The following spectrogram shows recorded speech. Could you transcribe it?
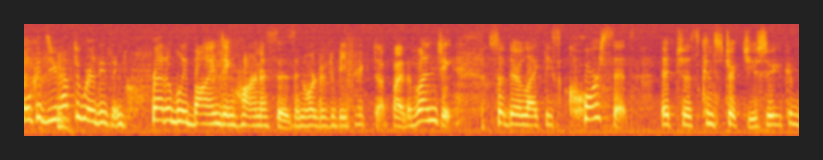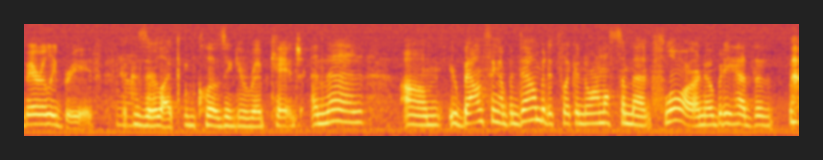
Well, because you have to wear these incredibly binding harnesses in order to be picked up by the bungee. So they're like these corsets that just constrict you so you can barely breathe because they're like enclosing your rib cage. And then um, you're bouncing up and down, but it's like a normal cement floor. Nobody had the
